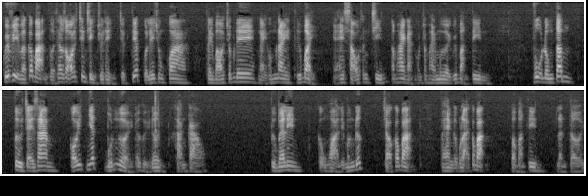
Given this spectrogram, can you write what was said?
Quý vị và các bạn vừa theo dõi chương trình truyền hình trực tiếp của Lê Trung Khoa, Thời báo chấm ngày hôm nay thứ Bảy ngày 26 tháng 9 năm 2020 với bản tin Vụ đồng tâm từ trại giam có ít nhất 4 người đã gửi đơn kháng cáo. Từ Berlin, Cộng hòa Liên bang Đức, chào các bạn và hẹn gặp lại các bạn vào bản tin lần tới.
